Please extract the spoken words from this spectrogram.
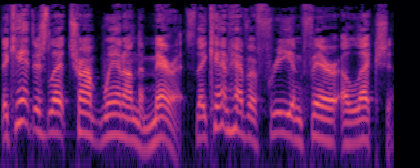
they can't just let Trump win on the merits. They can't have a free and fair election.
